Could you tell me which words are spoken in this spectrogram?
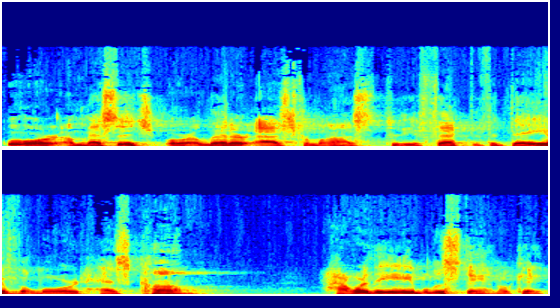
or a message or a letter as from us to the effect that the day of the Lord has come. How are they able to stand? Okay,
